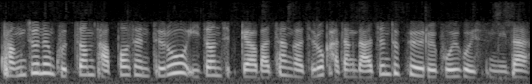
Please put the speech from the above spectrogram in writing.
광주는 9.4%로 이전 집계와 마찬가지로 가장 낮은 투표율을 보이고 있습니다.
